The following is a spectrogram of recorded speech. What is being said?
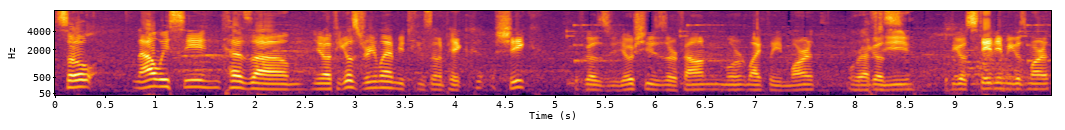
So now we see because um, you know if he goes Dreamland, Mewtwo's going to pick Sheik. If he goes Yoshi's or Fountain, more likely Marth. Or if he goes, if he goes Stadium, he goes Marth.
